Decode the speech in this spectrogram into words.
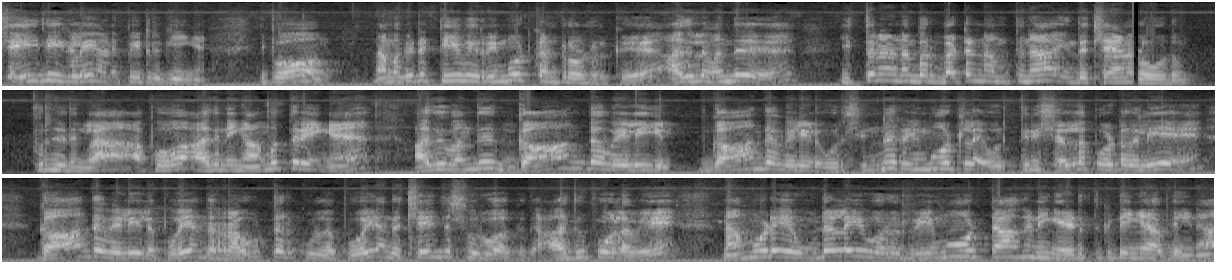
செய்திகளை அனுப்பிட்டு இருக்கீங்க இப்போது நம்மக்கிட்ட டிவி ரிமோட் கண்ட்ரோல் இருக்குது அதில் வந்து இத்தனை நம்பர் பட்டன் அமுத்துனா இந்த சேனல் ஓடும். புரிஞ்சுதுங்களா? அப்போ அது நீங்க அமுத்துறீங்க அது வந்து காந்த வெளியில் காந்த வெளியில் ஒரு சின்ன ரிமோட்ல ஒரு திரு செல்ல போட்டதுலயே காந்த வெளியில போய் அந்த ரவுட்டருக்குள்ள போய் அந்த சேஞ்சஸ் உருவாக்குது அது போலவே நம்முடைய உடலை ஒரு ரிமோட்டாக நீங்க எடுத்துக்கிட்டீங்க அப்படின்னா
